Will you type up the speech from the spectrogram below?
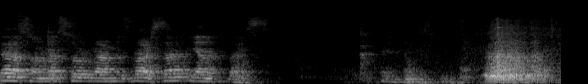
Daha sonra sorularınız varsa yanıtlarız. Buraya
